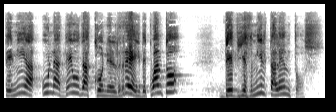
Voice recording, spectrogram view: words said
tenía una deuda con el rey de cuánto? De diez mil talentos.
